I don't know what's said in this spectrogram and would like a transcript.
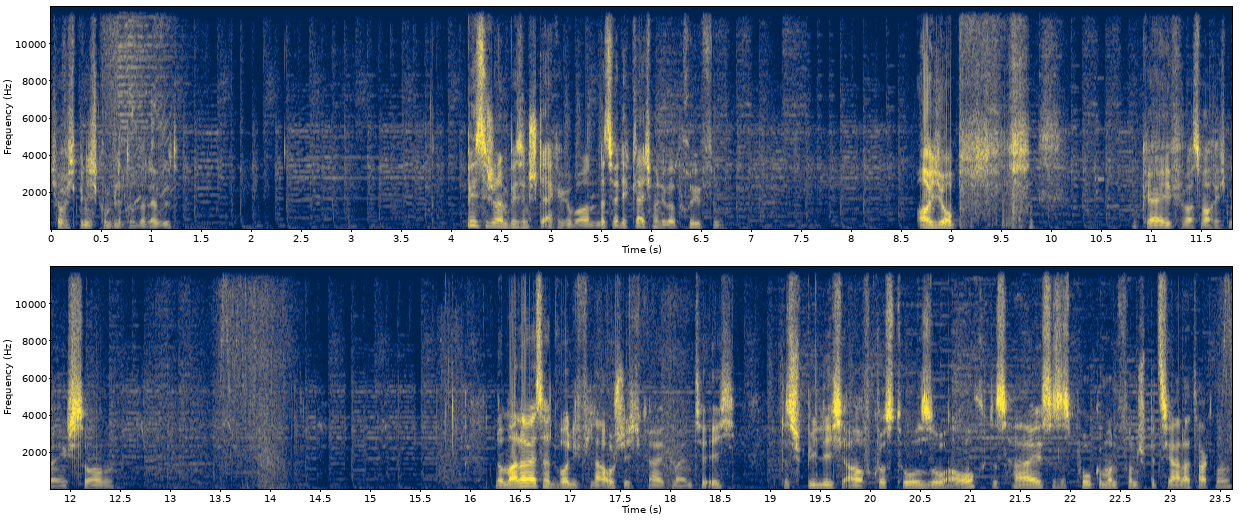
Ich hoffe, ich bin nicht komplett unterlevelt. Bist du schon ein bisschen stärker geworden? Das werde ich gleich mal überprüfen. Oh, jo, Okay, für was mache ich mir eigentlich Sorgen? Normalerweise hat Wolli Flauschigkeit, meinte ich. Das spiele ich auf Costoso auch. Das heißt, dass das Pokémon von Spezialattacken,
